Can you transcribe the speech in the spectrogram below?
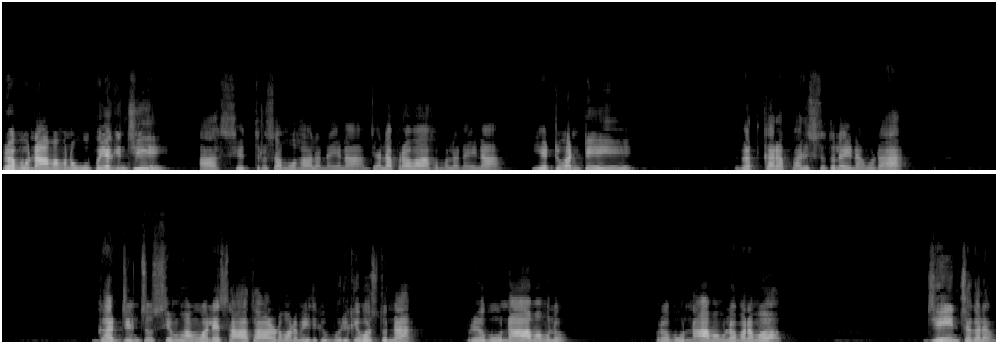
ప్రభు నామమును ఉపయోగించి ఆ శత్రు సమూహాలనైనా జల ప్రవాహములనైనా ఎటువంటి వివత్కర పరిస్థితులైనా కూడా గర్జించు సింహం వలె సాధారణ మన మీదికి ఉరికి వస్తున్నా ప్రభు నామములో ప్రభు నామంలో మనము జయించగలం.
